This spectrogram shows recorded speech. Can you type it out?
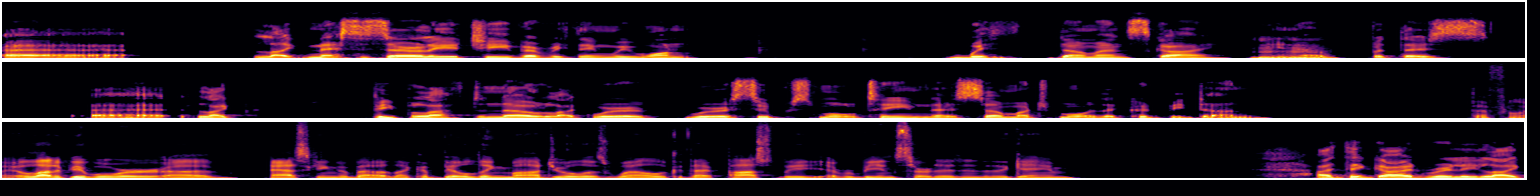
uh like necessarily achieve everything we want with No Man's Sky you Mhm. know but there's uh, like people have to know like we're we're a super small team. There's so much more that could be done Definitely. A lot of people were uh, asking about like a building module as well. Could that possibly ever be inserted into the game? i think i'd really like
